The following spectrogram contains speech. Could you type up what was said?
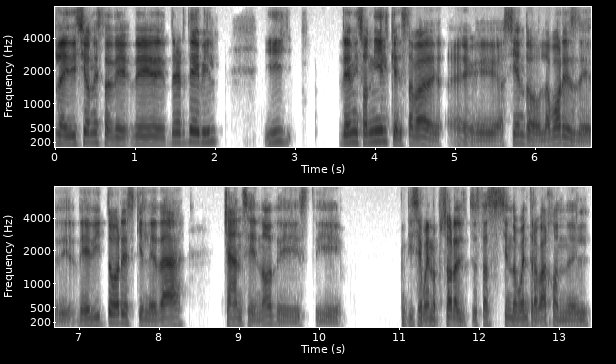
la edición esta de, de Daredevil y Dennis O'Neill, que estaba eh, haciendo labores de, de- de editores, quien le da chance, ¿no? De este, dice, bueno, pues ahora tú estás haciendo buen trabajo en el,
